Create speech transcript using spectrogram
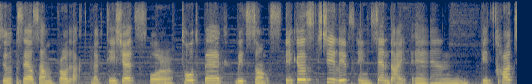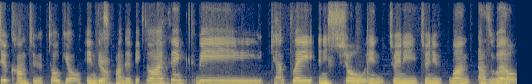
to sell some products like t-shirts or Mm. tote bag with songs because she lives in Sendai and it's hard to come to Tokyo in this Yeah. pandemic. So I think we can't play any show in 2021 as well.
